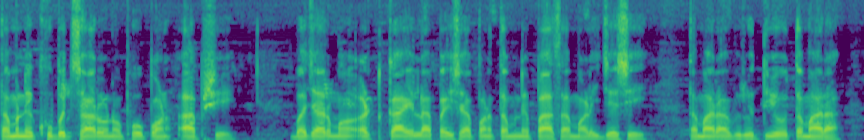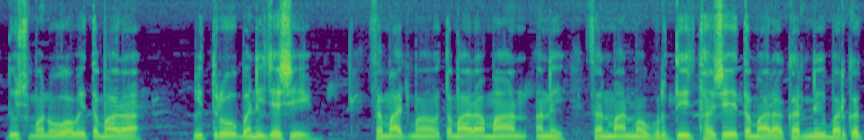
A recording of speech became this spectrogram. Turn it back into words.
તમને ખૂબ જ સારો નફો પણ આપશે. બજારમાં અટકાયેલા પૈસા પણ તમને પાછા મળી જશે. તમારા વિરોધીઓ તમારા દુશ્મનો હવે તમારા મિત્રો બની જશે. સમાજમાં તમારા માન અને સન્માનમાં વૃદ્ધિ થશે, તમારા ઘરની બરકત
